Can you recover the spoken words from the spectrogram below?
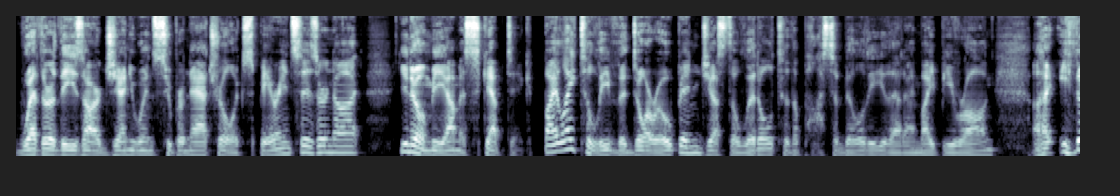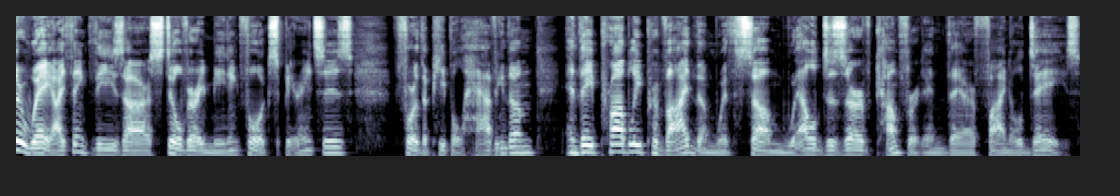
Whether these are genuine supernatural experiences or not, you know me, I'm a skeptic, but I like to leave the door open just a little to the possibility that I might be wrong. Uh, either way, I think these are still very meaningful experiences for the people having them, and they probably provide them with some well deserved comfort in their final days.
